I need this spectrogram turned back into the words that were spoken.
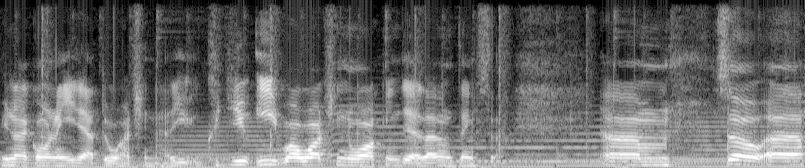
You're not going to eat after watching that. You, could you eat while watching The Walking Dead? I don't think so. Um, so, uh,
